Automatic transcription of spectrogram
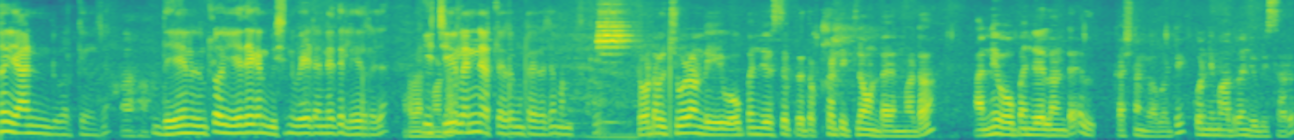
హ్యాండ్ వర్క్ రాజా. దేనింట్లో ఏదే కానీ మిషన్ వేయడం అనేది లేదు రాజా. ఈ చీరలు అన్నీ అట్లా ఉంటాయి రాజా మనకి టోటల్ చూడండి ఓపెన్ చేస్తే ప్రతి ఒక్కటి ఇట్లా ఉంటాయి అన్నమాట అన్నీ ఓపెన్ చేయాలంటే కష్టం కాబట్టి కొన్ని మాత్రం చూపిస్తారు.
